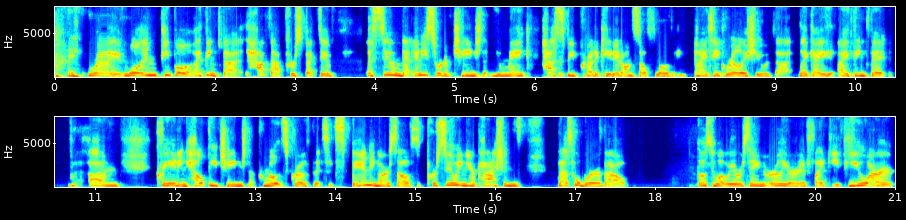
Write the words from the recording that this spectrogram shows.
Right. Right. Well, and people I think that have that perspective assume that any sort of change that you make has to be predicated on self-loathing and i take real issue with that like i i think that um, creating healthy change that promotes growth that's expanding ourselves pursuing your passions that's what we're about goes to what we were saying earlier. If like if you are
